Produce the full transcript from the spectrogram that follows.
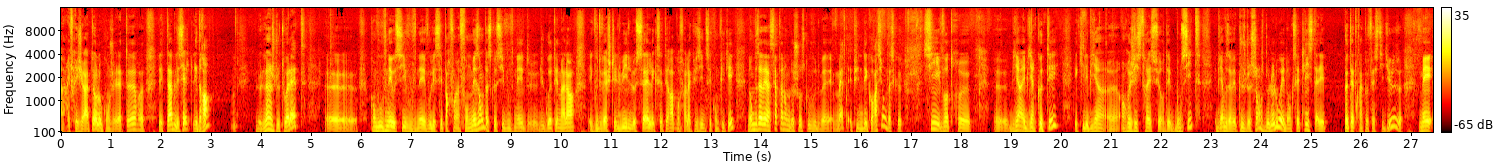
Un réfrigérateur, le congélateur, euh, les tables, les sièges, les draps, mm. le linge de toilette. Euh, quand vous venez aussi, vous venez, vous laissez parfois un fond de maison, parce que si vous venez du Guatemala et que vous devez acheter l'huile, le sel, etc., pour faire la cuisine, c'est compliqué. Donc vous avez un certain nombre de choses que vous devez mettre, et puis une décoration, parce que si votre euh, bien est bien coté et qu'il est bien euh, enregistré sur des bons sites, eh bien vous avez plus de chances de le louer. Donc cette liste, elle est peut-être un peu fastidieuse, mais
